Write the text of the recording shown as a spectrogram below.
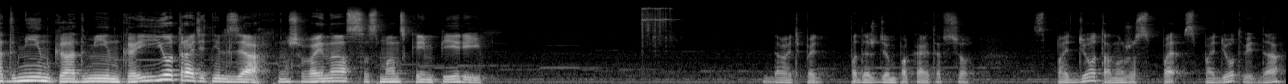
админка, админка. Ее тратить нельзя. Потому что война с Османской империей. Давайте подождем, пока это все спадет. Оно же спа спадет ведь, да?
